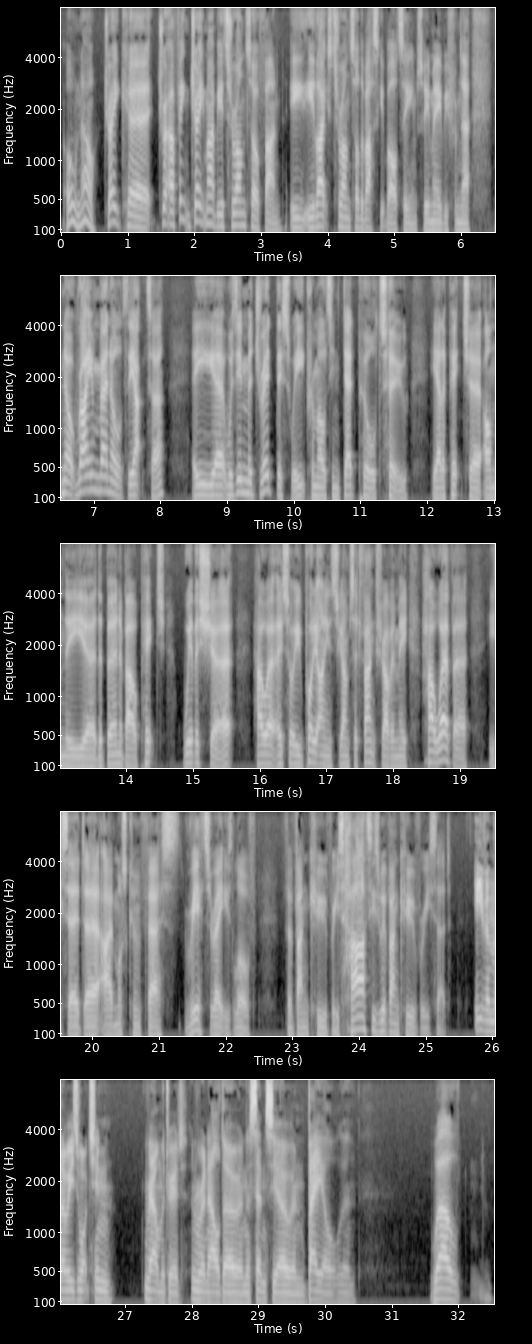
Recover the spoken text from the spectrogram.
Oh no, Drake. Uh, I think Drake might be a Toronto fan. He he likes Toronto, the basketball team, so he may be from there. No, Ryan Reynolds, the actor. He uh, was in Madrid this week promoting Deadpool two. He had a picture on the uh, the Bernabeu pitch with a shirt. However, so he put it on Instagram. Said thanks for having me. However, he said uh, I must confess, reiterate his love for Vancouver. His heart is with Vancouver. He said. Even though he's watching Real Madrid and Ronaldo and Asensio and Bale and Well,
